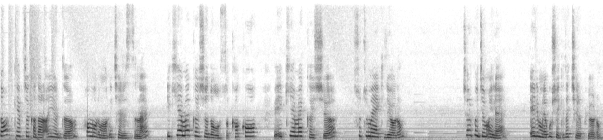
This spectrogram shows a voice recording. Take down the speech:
Dört kepçe kadar ayırdığım hamurumun içerisine 2 yemek kaşığı dolusu kakao ve 2 yemek kaşığı sütümü ekliyorum. Çırpıcım ile elimle bu şekilde çırpıyorum.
